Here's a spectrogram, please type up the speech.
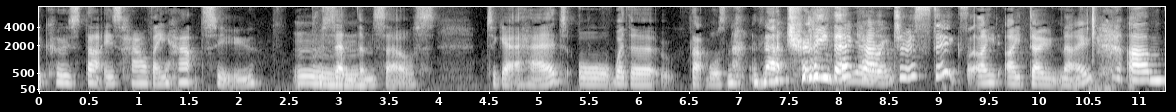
because that is how they had to present Mm. themselves to get ahead, or whether that was naturally their Yeah. characteristics, I, I don't know. Um,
